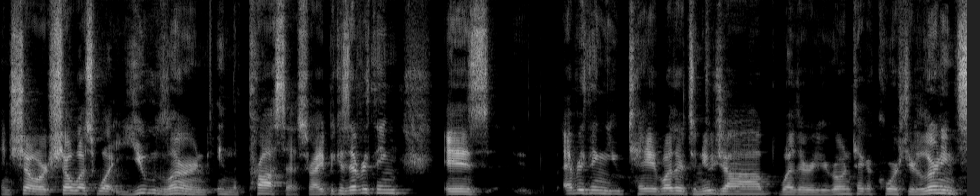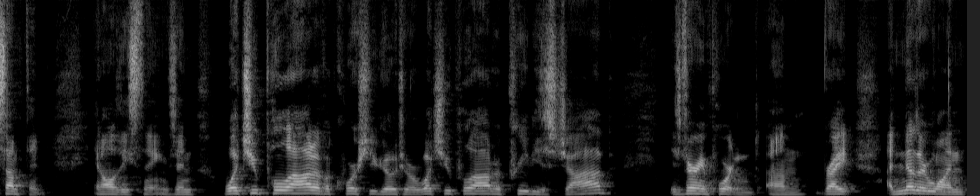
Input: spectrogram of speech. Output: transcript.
and show or show us what you learned in the process, right? Because everything is everything you take, whether it's a new job, whether you're going to take a course, you're learning something and all these things. And what you pull out of a course you go to or what you pull out of a previous job is very important, um, right? Another one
